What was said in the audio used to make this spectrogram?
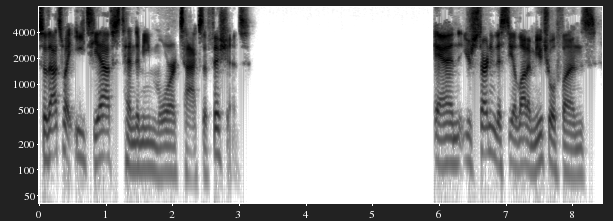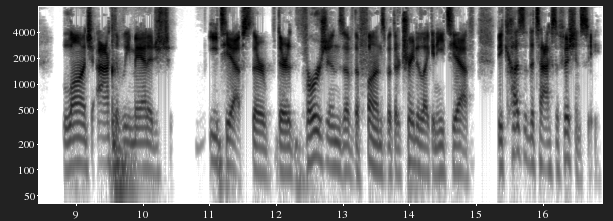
So that's why ETFs tend to be more tax efficient. And you're starting to see a lot of mutual funds launch actively managed ETFs. They're, they're versions of the funds, but they're traded like an ETF because of the tax efficiency.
